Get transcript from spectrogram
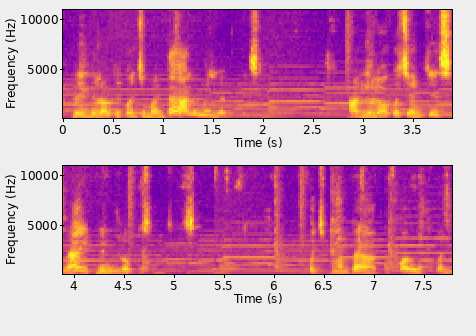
ఇప్పుడు ఇందులోకి కొంచెం అంతా అల్లం ఎల్లిగడ్డ పేస్ట్. అందులో ఒక చెంచేసిన ఇప్పుడు ఇందులో ఒక చెంచా వేసిన. కొంచెం అంతా తక్కువ పెట్టుకొని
